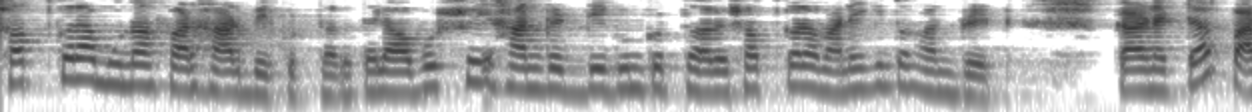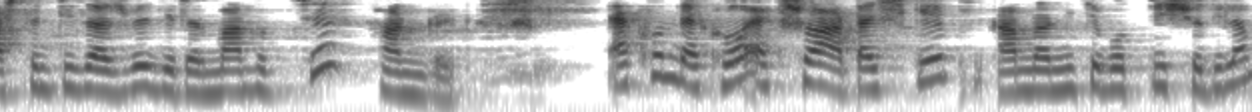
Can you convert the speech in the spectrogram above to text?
শতকরা মুনাফার হার বের করতে হবে, তাহলে অবশ্যই হান্ড্রেড দিয়ে গুণ করতে হবে। শতকরা মানেই কিন্তু হান্ড্রেড কারণ একটা পার্সেন্টেজ আসবে যেটার মান হচ্ছে হান্ড্রেড এখন দেখো, একশো আঠাশকে আমরা নিচে বত্রিশশো দিলাম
